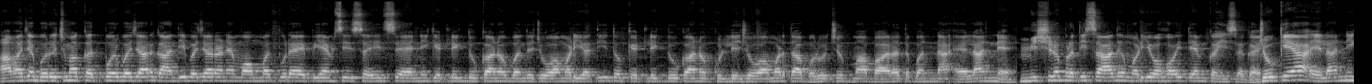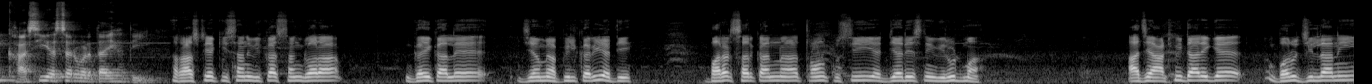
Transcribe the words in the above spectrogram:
આમ આજે ભરૂચમાં કતપોર બજાર, ગાંધી બજાર અને મોહમ્મદપુરા એપીએમસી સહિત શહેરની કેટલીક દુકાનો બંધ જોવા મળી હતી. તો કેટલીક દુકાનો ખુલ્લી જોવા મળતા ભરૂચમાં ભારત બંધના એલાનને મિશ્ર પ્રતિસાદ મળ્યો હોય તેમ કહી શકાય. જો કે આ એલાનની ખાસી અસર વર્તાઈ હતી. રાષ્ટ્રીય કિસાન વિકાસ સંઘ દ્વારા ગઈકાલે જે અમે અપીલ કરી હતી, ભારત સરકારના ત્રણ કૃષિ અધ્યાદેશની વિરુદ્ધમાં આજે આઠમી તારીખે ભરૂચ જિલ્લાની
